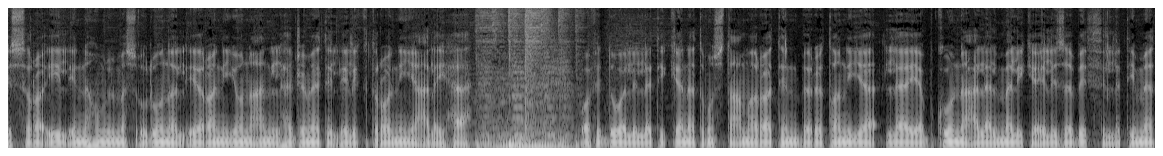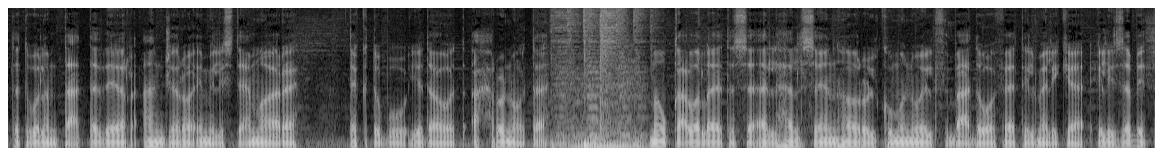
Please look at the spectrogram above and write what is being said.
إسرائيل إنهم المسؤولون الإيرانيون عن الهجمات الإلكترونية عليها. وفي الدول التي كانت مستعمرات بريطانية لا يبكون على الملكة إليزابيث التي ماتت ولم تعتذر عن جرائم الاستعمار. تكتب يدعوت أحرنوت موقع والله يتساءل هل سينهار الكومنولث بعد وفاة الملكة إليزابيث؟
